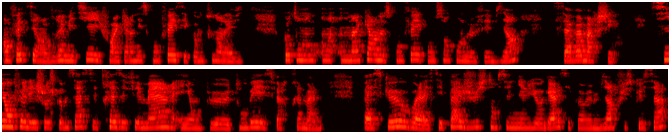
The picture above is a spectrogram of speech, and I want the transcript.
En fait, c'est un vrai métier, il faut incarner ce qu'on fait et c'est comme tout dans la vie. Quand on, incarne ce qu'on fait et qu'on sent qu'on le fait bien, ça va marcher si on fait les choses comme ça, c'est très éphémère et on peut tomber et se faire très mal. Parce que voilà, c'est pas juste enseigner le yoga, c'est quand même bien plus que ça.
